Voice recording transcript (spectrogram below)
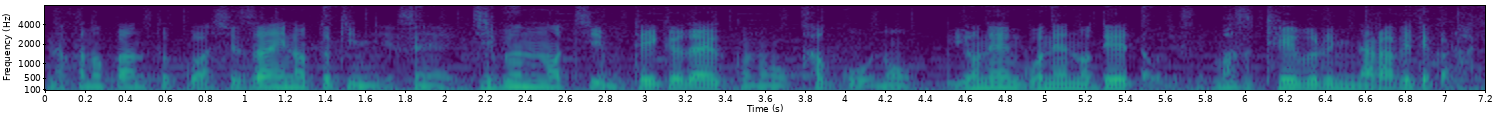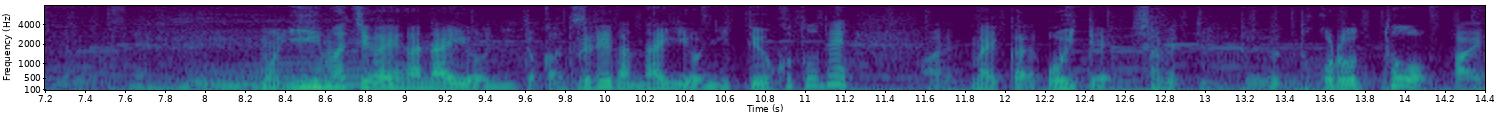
中野監督は取材の時にですね自分のチーム帝京大学の過去の4年5年のデータをですねまずテーブルに並べてから始めるんですね。もう言い間違いがないようにとかズレがないようにっていうことではい。毎回置いて喋っているというところとはい、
